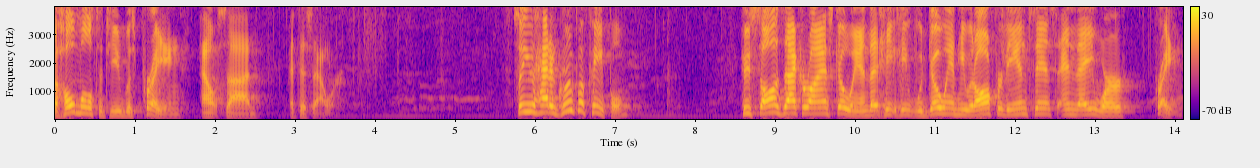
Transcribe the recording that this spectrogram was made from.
The whole multitude was praying outside at this hour. So you had a group of people who saw Zacharias go in, that he, he would go in, he would offer the incense, and they were praying.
